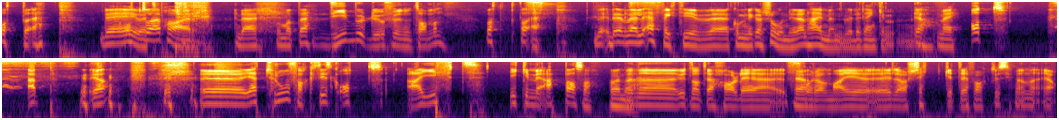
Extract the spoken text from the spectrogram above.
Ott og App. Det er Otto jo et par der, på en måte. De burde jo funnet sammen. Ott og App. Det, det, er veldig effektiv kommunikasjon i den heimen, vil jeg tenke ja. meg. Ott. App. Ja. Uh, jeg tror faktisk Ott er gift. Ikke med app, altså. Oh, men uh, Uten at jeg har det foran ja. meg, eller har sjekket det, faktisk. Men ja.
